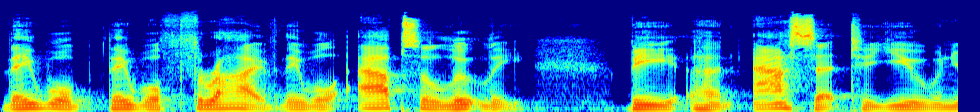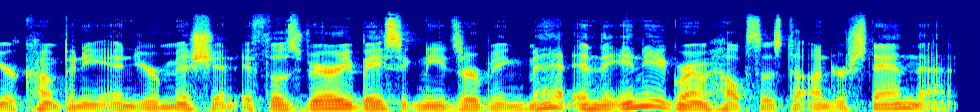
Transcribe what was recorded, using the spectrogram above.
they will they will thrive. They will absolutely be an asset to you and your company and your mission if those very basic needs are being met. And the Enneagram helps us to understand that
